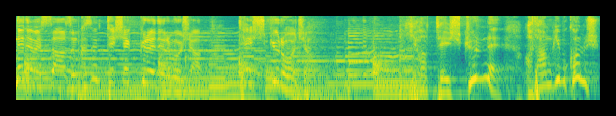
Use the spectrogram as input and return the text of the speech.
Ne demesi lazım kızın? Teşekkür ederim hocam. Teşekkür hocam. Ya teşekkür ne? Adam gibi konuş.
